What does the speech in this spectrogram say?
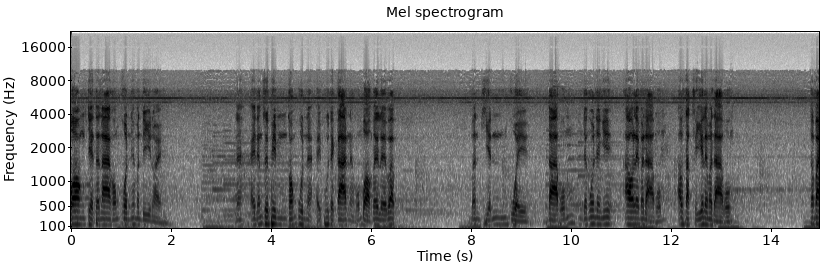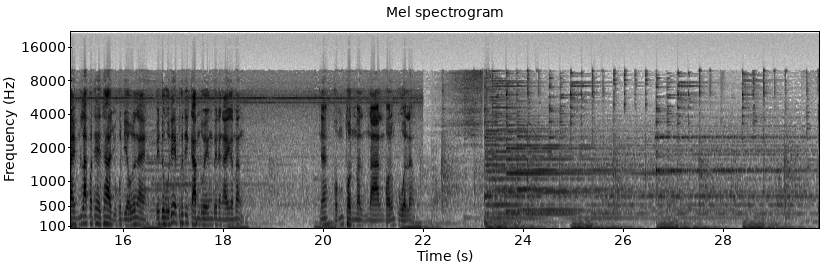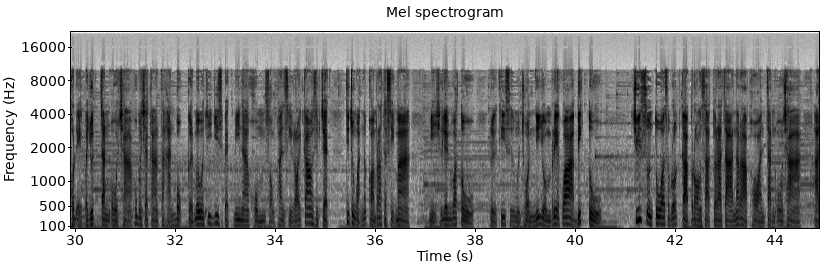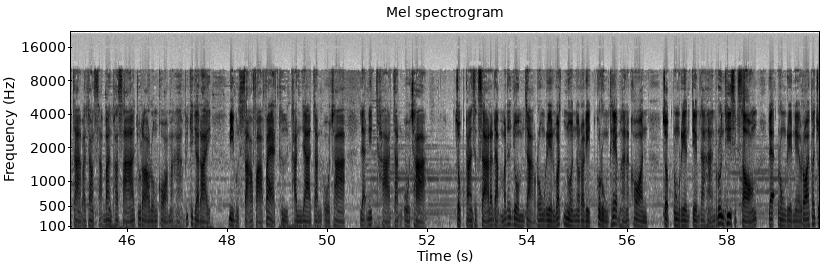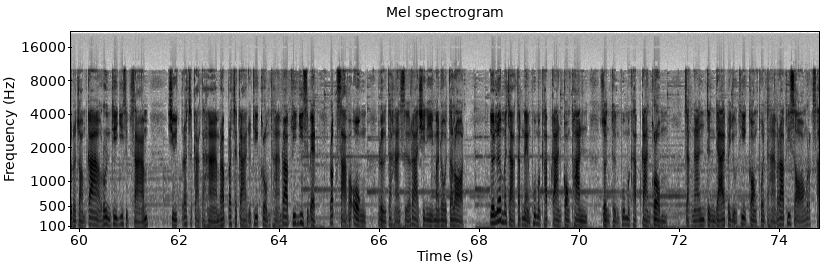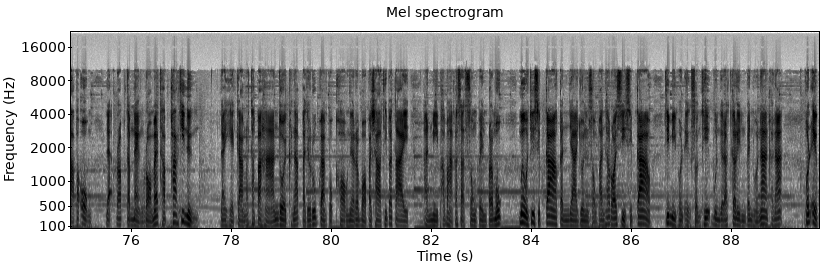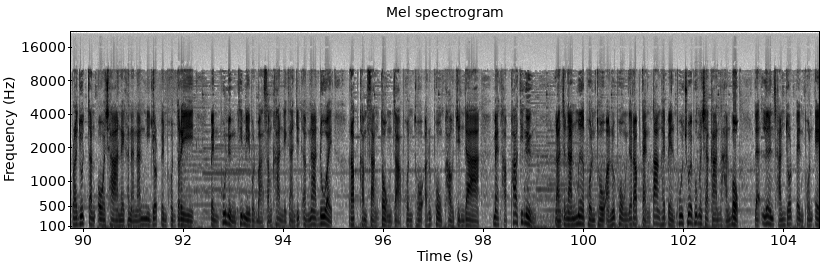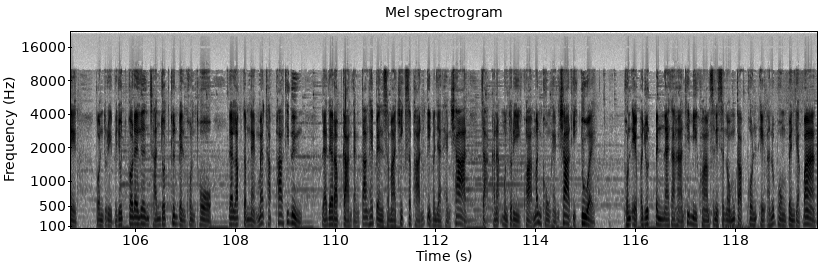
มองเจตนาของคนให้มันดีหน่อยนะไอ้หนังสือพิมพ์ของคุณน่ะไอ้ผู้จัดการน่ะผมบอกได้เลยว่า มันเขียนห่วยด่าผมอย่างงนอย่างนี้ เอาอะไรมาด่าผม เอาศักดิ์ศรีอะไรมาด่าผมทำไมรักประเทศชาติอยู่คนเดียวหรือไง ไปดูดิพฤติกรรมตัวเองเป็นยังไงกันบ้างนะผมทนมานานพอสมควรแล้ว พลเอกประยุทธ์จันโอชา ผู้บัญชาการทหารบกเกิดเมื่อวันที่ 21 มีนาคม 2497 ที่จังหวัดนครราชสีมา มีชื่อเล่นว่าตู่หรือที่สื่อมวลชนนิยมเรียกว่าบิ๊กตู่ชีวิตส่วนตัวสมรสกับรองศาสตราจารย์นราพรจันโอชา อาจารย์ประจำสถาบันภาษาจุฬาลงกรณ์มหาวิทยาลัย มีบุตรสาวฝาแฝดคือธัญญาจันโอชา และนิธาจันโอชา จบการศึกษาระดับมัธยมจากโรงเรียนวัดนวลนรดิตกรุงเทพมหานคร จบโรงเรียนเตรียมทหารรุ่นที่ 12 และโรงเรียนในร้อยพระจุลจอมเกล้ารุ่นที่ 23 ชีวิตราชการทหารรับราชการอยู่ที่กรมทหารราบที่ 21 รักษาพระองค์ หรือทหารเสือราชินีมาโดยตลอด โดยเริ่มมาจากตำแหน่งผู้บังคับการกองพันจนถึงผู้บังคับการกรม จากนั้นจึงย้ายไปอยู่ที่กองพลทหารราบที่ 2 รักษาพระองค์ และรับตำแหน่งรองแม่ทัพภาคที่ 1 ในเหตุการณ์รัฐประหารโดยคณะปฏิรูปการปกครองในระบอบประชาธิปไตย อันมีพระมหากษัตริย์ทรงเป็นประมุขเมื่อวันที่ 19 กันยายน 2549 ที่มีพลเอกสนธิบุญรัตน์กรินเป็นหัวหน้าคณะพลเอกประยุทธ์จันโอชาในขณะนั้นมียศเป็นพลตรี เป็นผู้หนึ่งที่มีบทบาทสำคัญในการยึดอำนาจด้วย รับคำสั่งตรงจากพลโทอนุพงศ์เผ่าจินดา แม่ทัพภาคที่ 1 หลังจากนั้นเมื่อพลโทอนุพงศ์ได้รับแต่งตั้งให้เป็นผู้ช่วยผู้บัญชาการทหารบก และเลื่อนชั้นยศเป็นพลเอกพลตรีประยุทธ์ก็ได้เลื่อนชั้นยศขึ้นเป็นพลโท และรับตำแหน่งแม่ทัพภาคที่ 1 และได้รับการแต่งตั้งให้เป็นสมาชิกสภานิติบัญญัติแห่งชาติ จากคณะมนตรีความมั่นคงแห่งชาติอีกด้วยพลเอกประยุทธ์เป็นนายทหารที่มีความสนิทสนมกับพลเอกอนุพงศ์เป็นอย่างมาก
